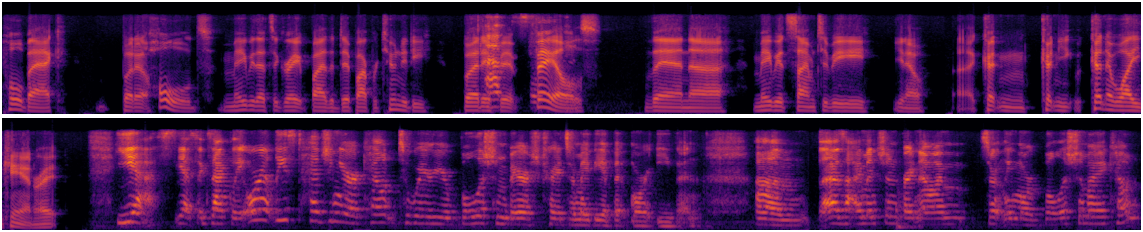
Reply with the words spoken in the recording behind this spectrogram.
pullback, but it holds, maybe that's a great buy the dip opportunity. But if Absolutely. it fails, then uh, maybe it's time to be, you know, uh, cutting cutting cutting it while you can, right? Yes, yes, exactly. Or at least hedging your account to where your bullish and bearish trades are maybe a bit more even. Um, as I mentioned, right now I'm certainly more bullish in my account,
